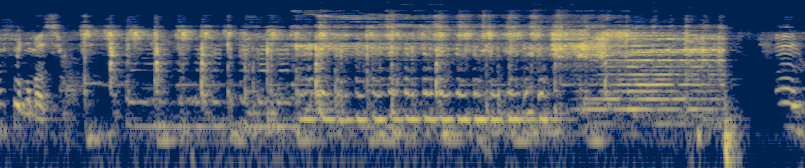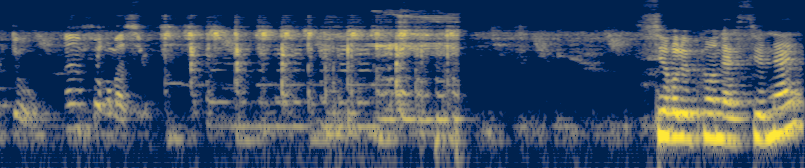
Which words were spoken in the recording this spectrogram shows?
information. Alto, information. Sur le plan national,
